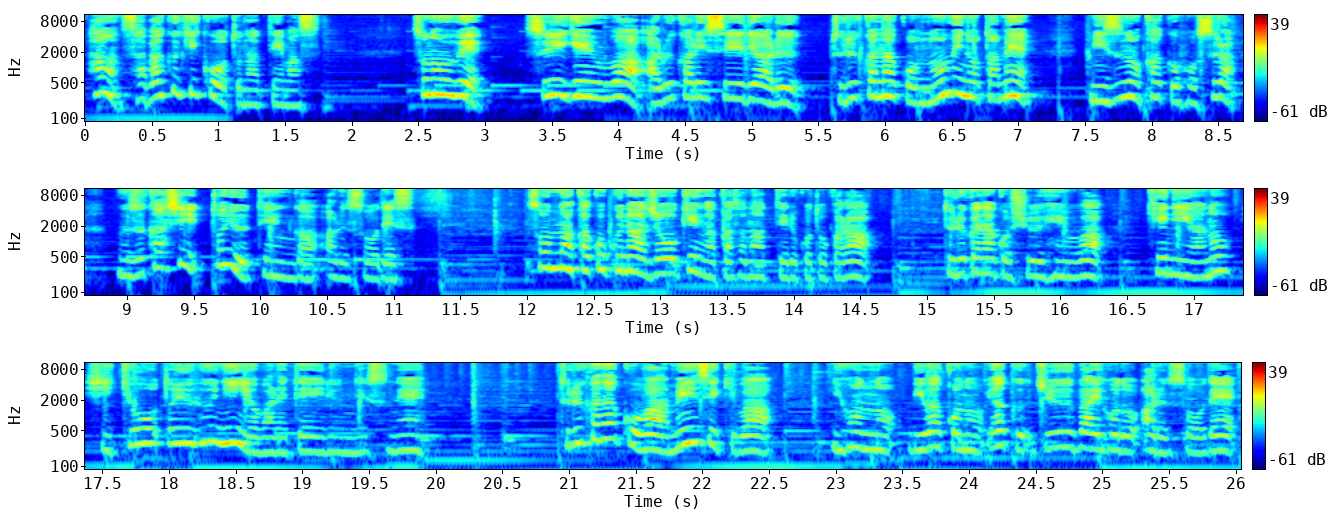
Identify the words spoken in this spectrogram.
半砂漠気候となっています。その上水源はアルカリ性であるトゥルカナ湖のみのため水の確保すら難しいという点があるそうです。そんな過酷な条件が重なっていることからトゥルカナ湖周辺はケニアの秘境というふうに呼ばれているんですね。トゥルカナ湖は面積は日本の琵琶湖の約10倍ほどあるそうで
